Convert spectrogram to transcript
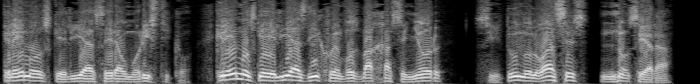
Creemos que Elías era humorístico. Creemos que Elías dijo en voz baja, Señor, si tú no lo haces, no se hará.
